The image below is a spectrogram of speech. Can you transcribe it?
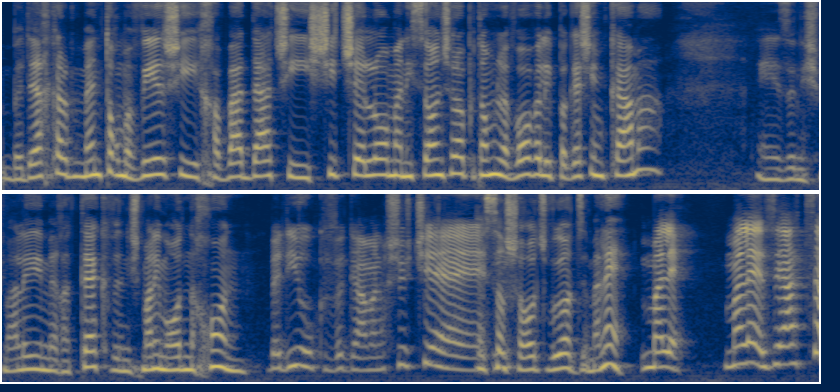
בדרך כלל מנטור מביא איזושהי חוות דעת שהיא אישית שלו, מהניסיון שלו, פתאום לבוא ולהיפגש עם כמה, זה נשמע לי מרתק וזה נשמע לי מאוד נכון. בדיוק, וגם אני חושבת ש... עשר שעות שבועיות, זה מלא. מלא. מלא, זה האצה,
